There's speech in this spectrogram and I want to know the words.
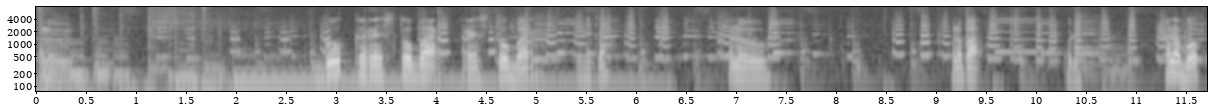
Halo. Go ke resto bar. Resto bar. Ini kah? Halo. Halo, Pak. Waduh. Halo, Bob.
